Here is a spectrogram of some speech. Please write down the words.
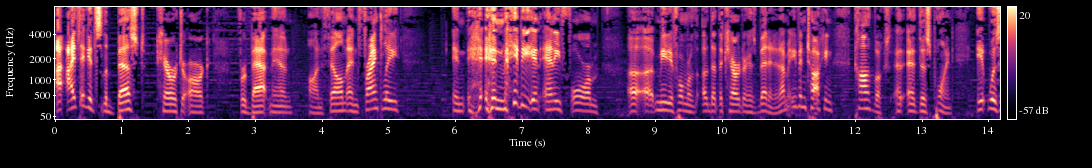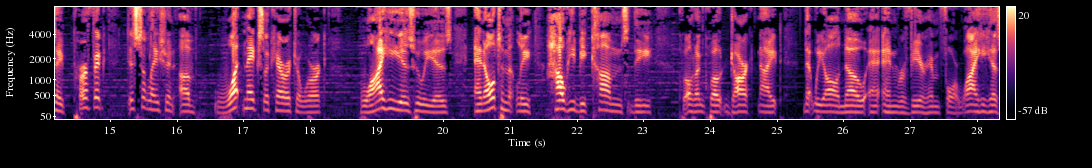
I, I think it's the best character arc for Batman on film, and frankly, in in maybe in any form uh, media form of, of, that the character has been in. And I'm even talking comic books at, at this point. It was a perfect distillation of what makes the character work, why he is who he is, and ultimately how he becomes the quote unquote dark knight that we all know and, and, revere him for, why he has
